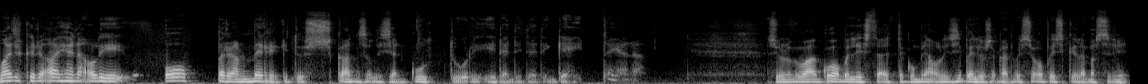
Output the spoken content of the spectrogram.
Väitöskirjan aiheena oli operan merkitys kansallisen kulttuuri-identiteetin kehittäjänä. Se on vaan koomillista, että kun minä olin Sibelius Akatemiassa opiskelemassa, niin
